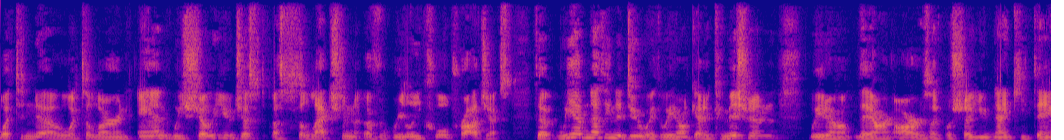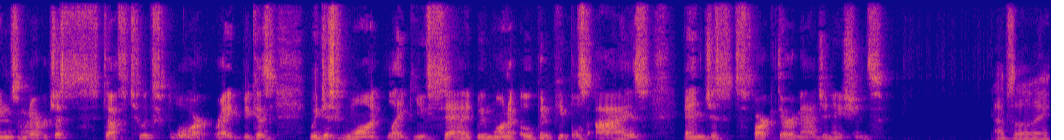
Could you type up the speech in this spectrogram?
what to know, what to learn, and we show you just a selection of really cool projects that we have nothing to do with. We don't get a commission, we don't they aren't ours like we'll show you Nike things and whatever, just stuff to explore, right? Because we just want like you said, we want to open people's eyes and just spark their imaginations. Absolutely.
